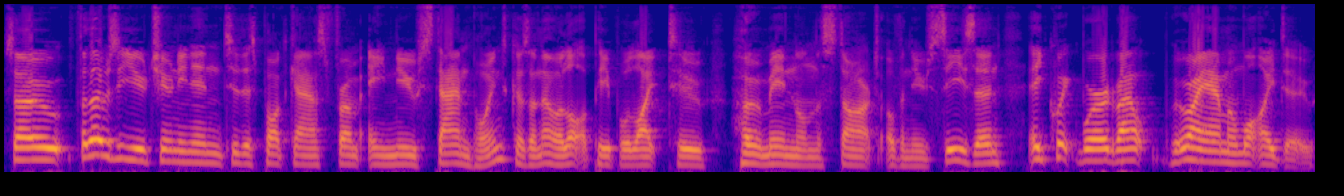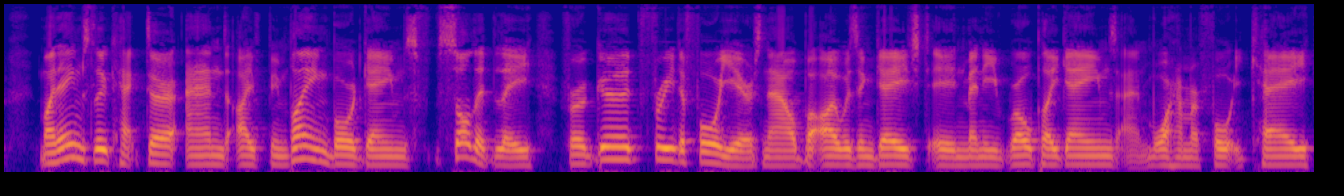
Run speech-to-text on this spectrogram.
So, for those of you tuning in to this podcast from a new standpoint, because I know a lot of people like to home in on the start of a new season, a quick word about who I am and what I do. My name's Luke Hector, and I've been playing board games solidly for a good three to four years now, but I was engaged in many roleplay games and Warhammer 40k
